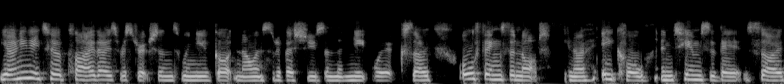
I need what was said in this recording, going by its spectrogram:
You only need to apply those restrictions when you've got known sort of issues in the network. So all things are not, you know, equal in terms of that. So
